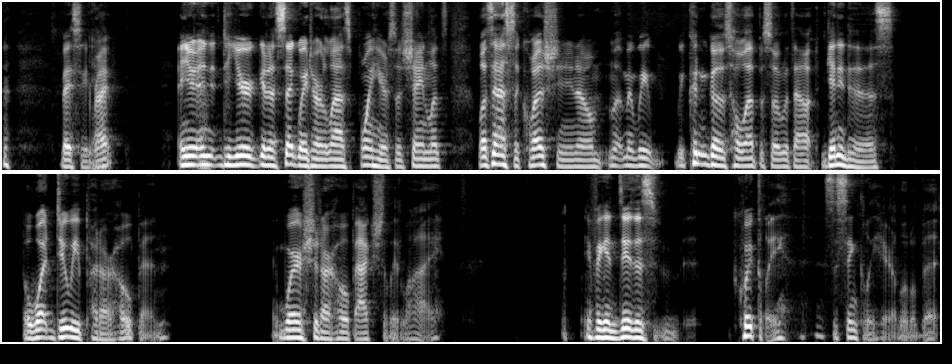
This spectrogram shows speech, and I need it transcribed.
basically, yeah. right? And you're, and you're going to segue to our last point here. So Shane, let's let's ask the question. You know, I mean, we we couldn't go this whole episode without getting to this, but what do we put our hope in? Where should our hope actually lie? If we can do this quickly, succinctly here a little bit.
